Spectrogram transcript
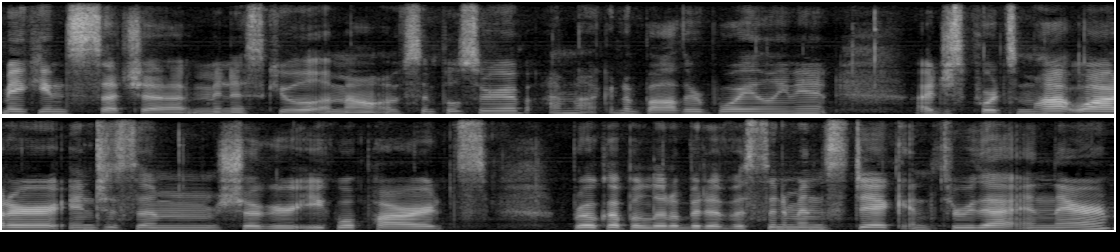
making such a minuscule amount of simple syrup, I'm not gonna bother boiling it. I just poured some hot water into some sugar, equal parts, broke up a little bit of a cinnamon stick and threw that in there.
